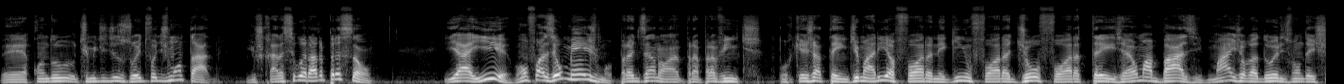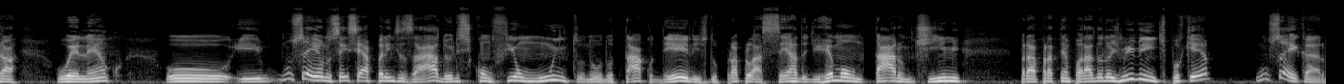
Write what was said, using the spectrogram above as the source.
é, quando o time de 18 foi desmontado. E os caras seguraram a pressão. E aí, vão fazer o mesmo para 19, para 20. Porque já tem Di Maria fora, Neguinho fora, Joe fora, três. Já é uma base. Mais jogadores vão deixar o elenco. O, e não sei, eu não sei se é aprendizado, eles confiam muito no, no taco deles, do próprio Lacerda, de remontar um time para a temporada 2020, porque não sei, cara,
